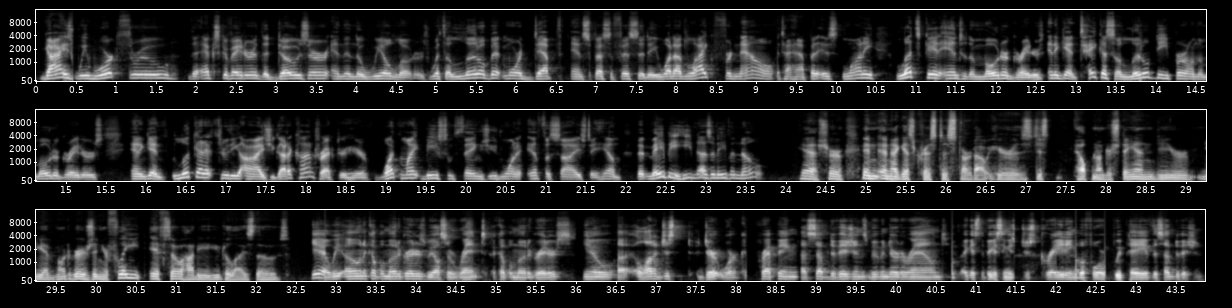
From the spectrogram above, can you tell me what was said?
Guys, we worked through the excavator, the dozer, and then the wheel loaders with a little bit more depth and specificity. What I'd like for now to happen is, Lonnie, let's get into the motor graders. And again, take us a little deeper on the motor graders. And again, look at it through the eyes. You got a contractor here. What might be some things you'd want to emphasize to him that maybe he doesn't even know? Yeah, sure. And and I guess Chris to start out here is just helping understand your do you have motor graders in your fleet? If so, how do you utilize those? Yeah, we own a couple motor graders. We also rent a couple motor graders. You know, uh, a lot of just dirt work, prepping uh, subdivisions, moving dirt around. I guess the biggest thing is just grading before we pave the subdivision.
